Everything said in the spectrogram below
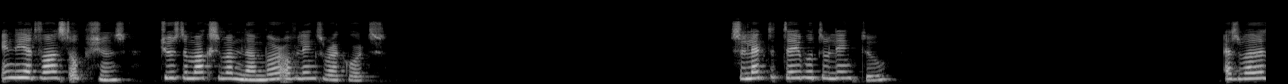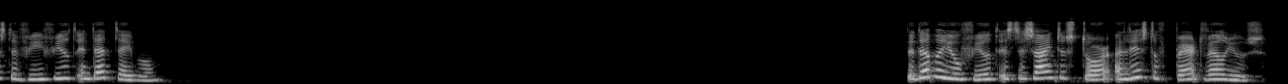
In the advanced options, choose the maximum number of linked records. Select the table to link to, as well as the v field in that table. The W field is designed to store a list of paired values.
